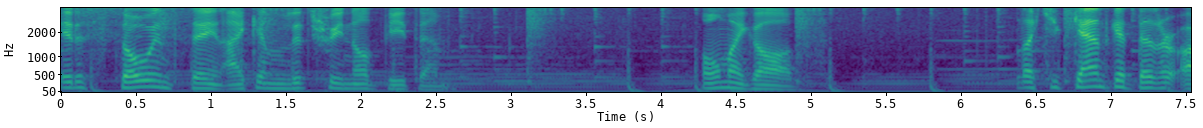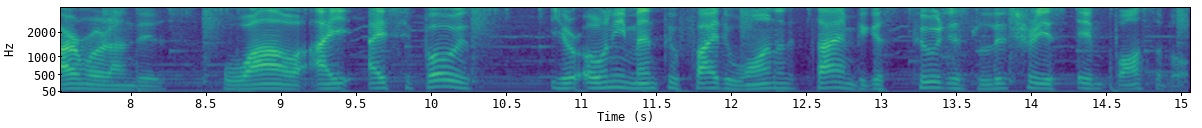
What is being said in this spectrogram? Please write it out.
It is so insane, I can literally not beat them. Oh my god. Like you can't get better armor than this. Wow, I, I suppose you're only meant to fight one at a time because two just literally is impossible.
